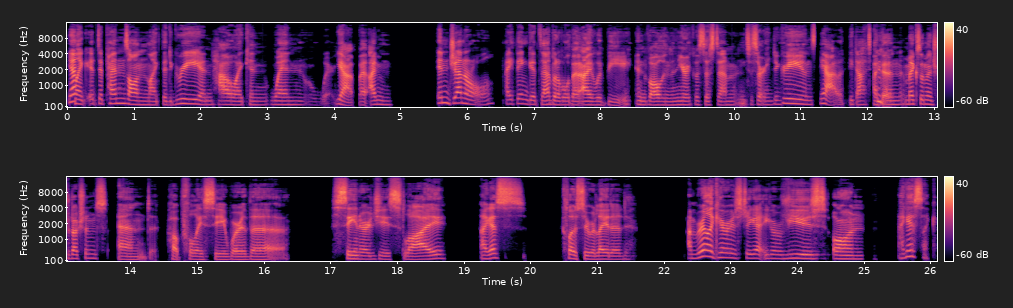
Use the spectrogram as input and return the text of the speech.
Yeah, like it depends on like the degree and how I can, when, where. Yeah, but I'm in general, I think it's inevitable that I would be involved in the near ecosystem to a certain degree. And yeah, I would be that. Can make some introductions and hopefully see where the synergies lie. I guess closely related. I'm really curious to get your views on, I guess, like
